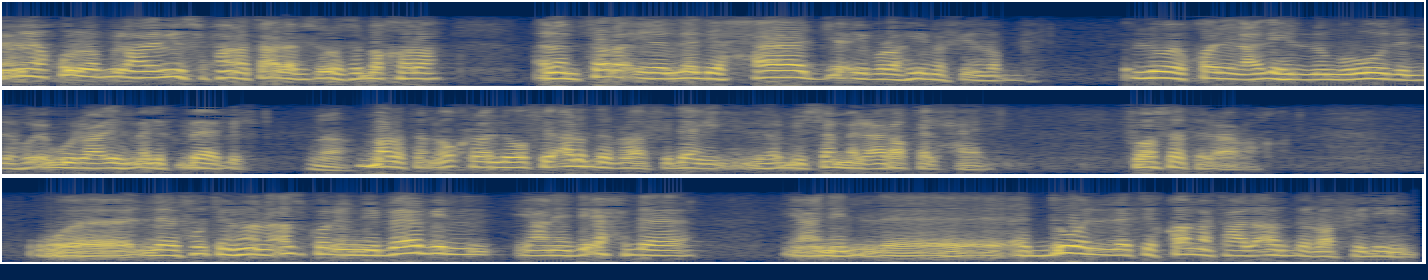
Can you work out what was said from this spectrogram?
يعني يقول رب العالمين سبحانه وتعالى في سورة البقرة ألم تر إلى الذي حاج إبراهيم في ربه؟ اللي هو يقال عليه النمرود اللي هو يقول عليه ملك بابل. نعم. مرة أخرى اللي هو في أرض الرافدين اللي هو بيسمى العراق الحالي في وسط العراق. ولافت هنا. أذكر أن بابل يعني دي إحدى يعني ال- الدول التي قامت على أرض الرافدين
